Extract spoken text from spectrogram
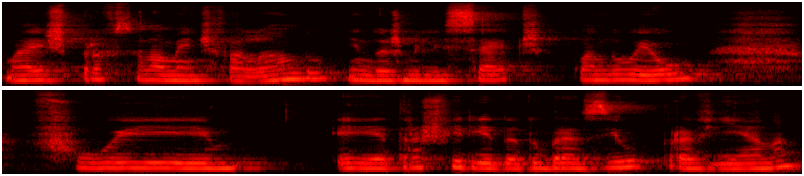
mas profissionalmente falando, em 2007, quando eu fui é, transferida do Brasil para Viena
